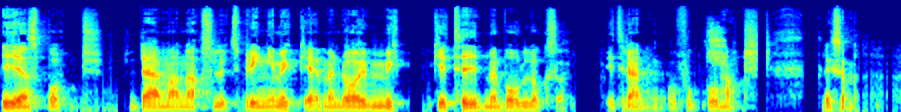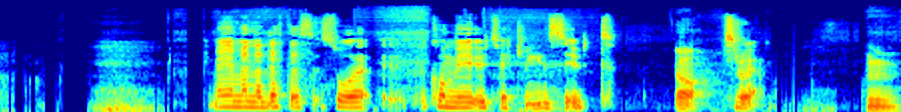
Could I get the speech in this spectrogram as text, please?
i en sport där man absolut springer mycket men du har ju mycket tid med boll också i träning och fotbollsmatch. Liksom. Men jag menar, detta så eh, kommer ju utvecklingen se ut. Ja. Tror jag. Mm. Det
